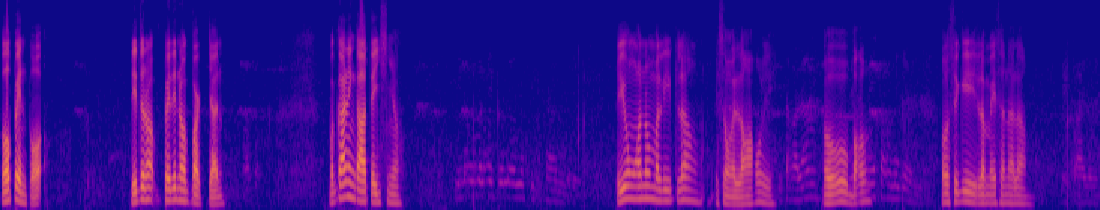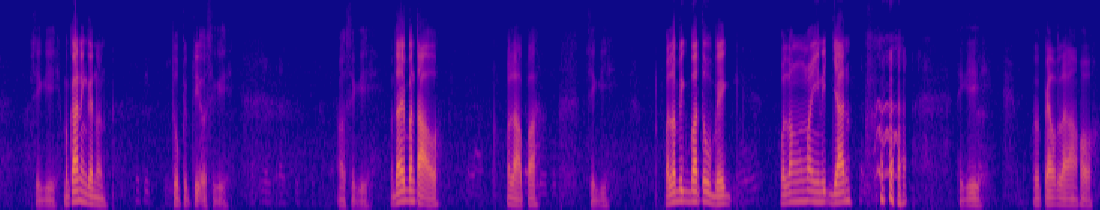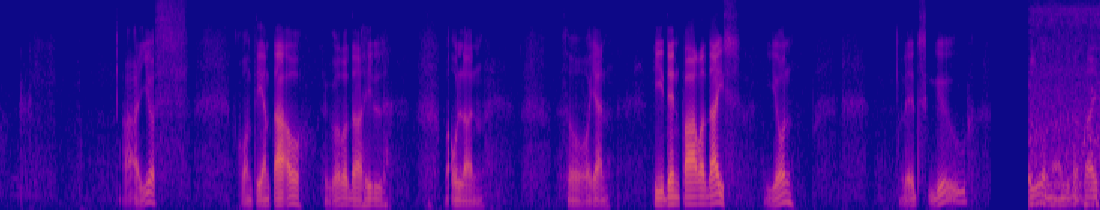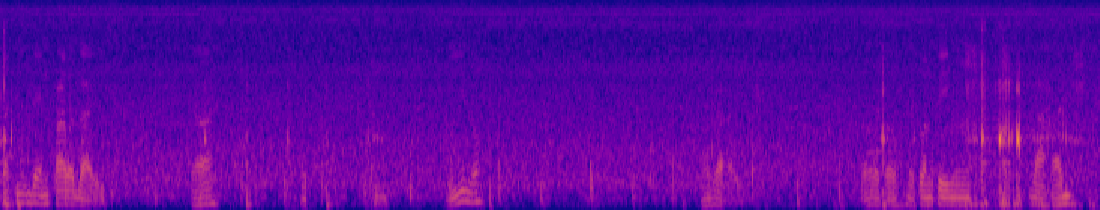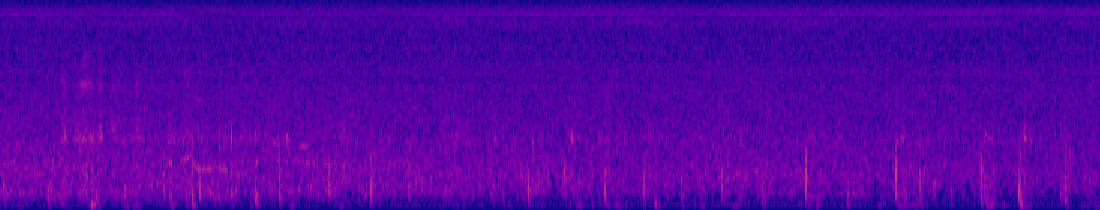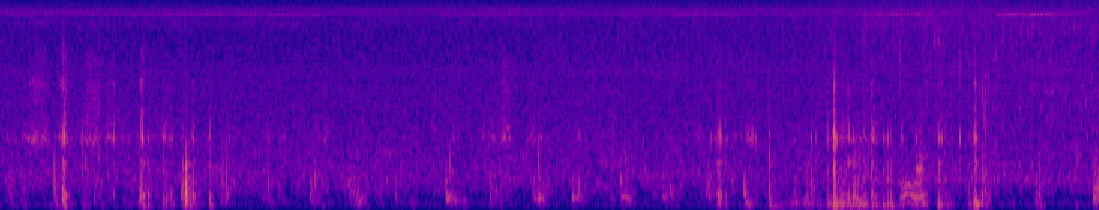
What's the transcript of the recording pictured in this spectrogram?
Open po. Dito na, pwede na mag-park dyan. Magkano yung cottage nyo? Yung ano, maliit lang. Isang lang ako eh. Oo, baka. O sige, lamesa na lang. Sige. Magkano yung ganun? 250 o sige. O sige. Madami bang tao? Wala pa. Sige. Malamig ba tubig? Walang mainit dyan? sige. Prepare lang ako. Ayos. Konti ang tao. Siguro dahil maulan. So, ayan. Hidden Paradise. Yun. Let's go. Ayun, nandito tayo sa Hidden Paradise. Sa Yun, no? Alright. So, ito. May konting lakad.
